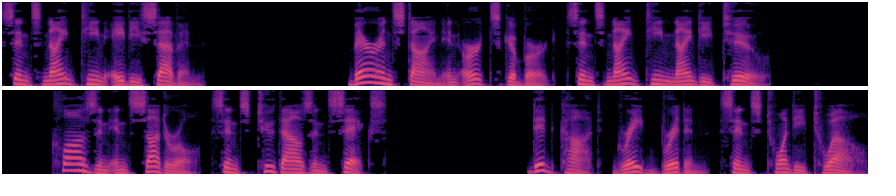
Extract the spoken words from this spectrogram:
since 1987 Bärenstein in Erzgebirge, since 1992 Klausen in Südtirol, since 2006 Didcot, Great Britain, since 2012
